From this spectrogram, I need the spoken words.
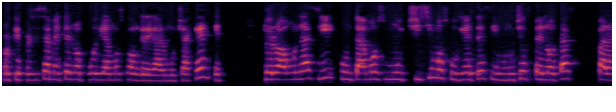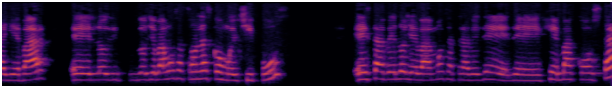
porque precisamente no podíamos congregar mucha gente. Pero aún así juntamos muchísimos juguetes y muchas pelotas para llevar, eh, lo llevamos a zonas como el Chipús, esta vez lo llevamos a través de, de Gema Costa,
